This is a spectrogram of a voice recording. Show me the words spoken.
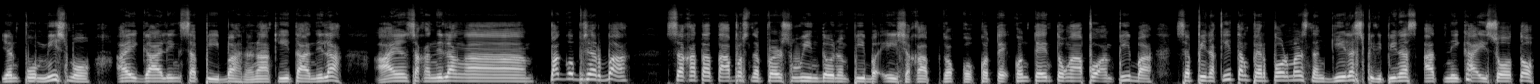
Yan po mismo ay galing sa FIBA na nakita nila ayon sa kanilang uh, pag-obserba sa katatapos na first window ng FIBA Asia Cup. No? Kontento nga po ang FIBA sa pinakitang performance ng Gilas Pilipinas at ni Kai Soto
